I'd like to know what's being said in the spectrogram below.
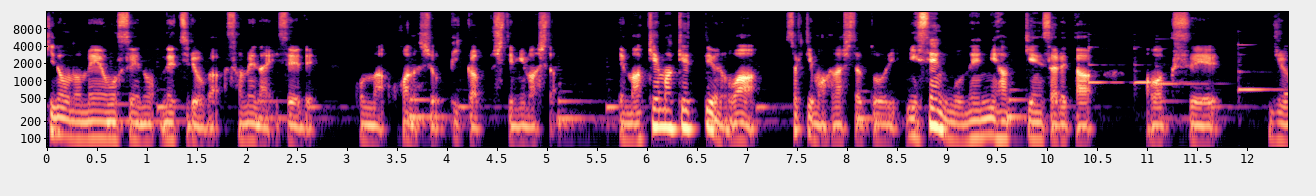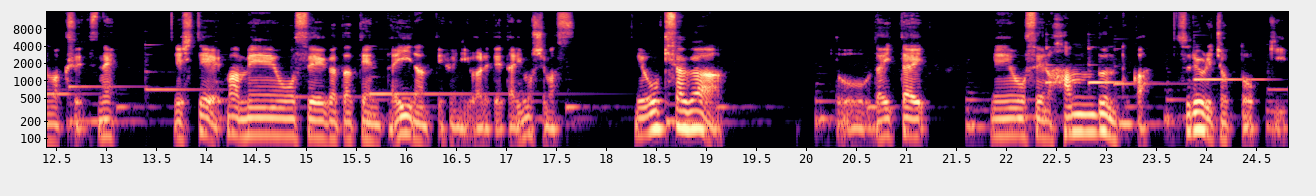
昨日の冥王星の熱量が冷めないせいで、こんなお話をピックアップしてみました。で、負け負けっていうのは、さっきも話した通り、2005年に発見された惑星、準惑星ですね。でして、まあ、冥王星型天体なんていうふうに言われてたりもします。で、大きさが、と大体、冥王星の半分とか、それよりちょっと大きい、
